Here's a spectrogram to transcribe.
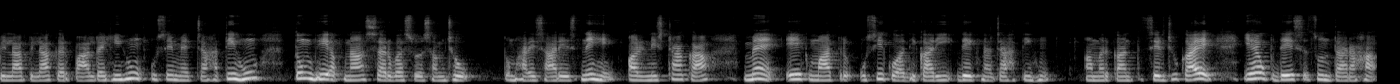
पिला पिला कर पाल रही हूँ, उसे मैं चाहती हूँ, तुम भी अपना सर्वस्व समझो। तुम्हारे सारे स्नेह और निष्ठा का मैं एकमात्र उसी को अधिकारी देखना चाहती हूँ। अमरकांत सिर झुकाए, यह उपदेश सुनता रहा।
